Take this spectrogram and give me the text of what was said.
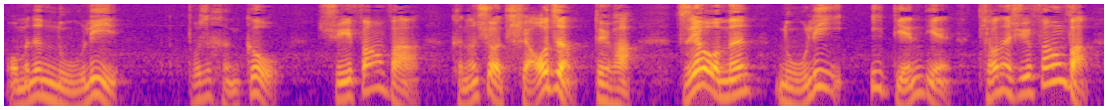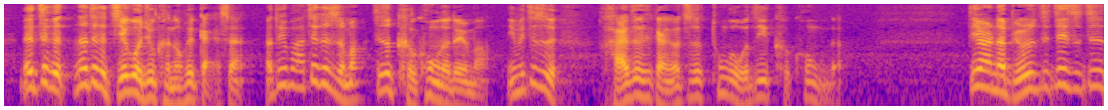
我们的努力。不是很够，学习方法可能需要调整，对吧？只要我们努力一点点调整学习方法，那这个那这个结果就可能会改善啊，对吧？这个是什么？这是可控的，对吗？因为这是孩子感觉这是通过我自己可控的。第二呢，比如这这次这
